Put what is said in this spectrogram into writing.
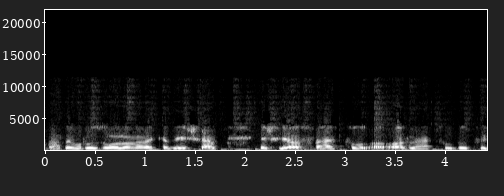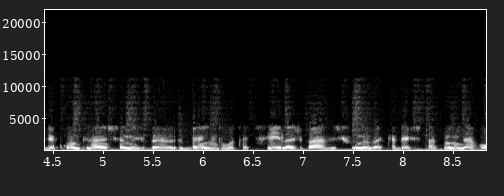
az eurozóna növekedése, és ugye az, látszó, az látszódott, hogy a kontinensen is be, beindult egy széles bázisú növekedés, tehát mindenhol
